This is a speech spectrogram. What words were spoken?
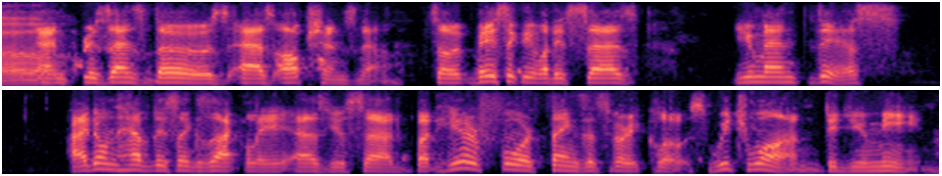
Oh, and presents those as options now. So basically, what it says, you meant this. I don't have this exactly as you said, but here are four things that's very close. Which one did you mean?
